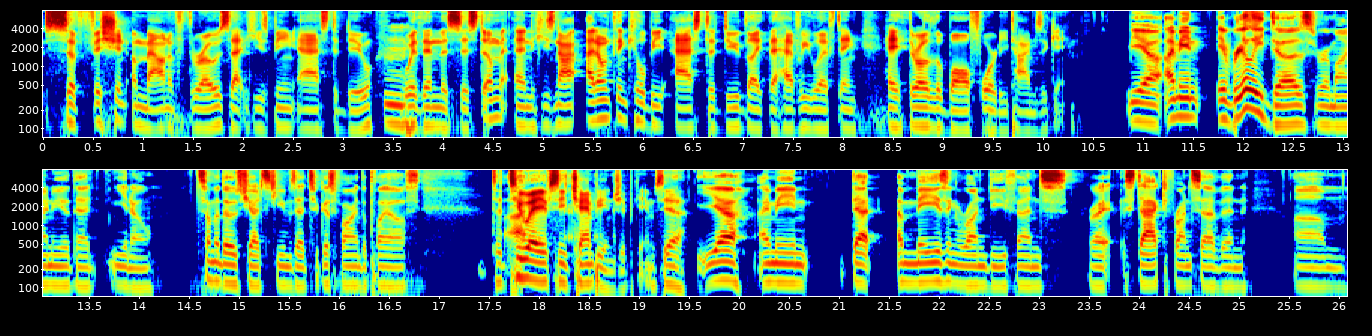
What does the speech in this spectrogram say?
sufficient amount of throws that he's being asked to do within the system. And he's not, I don't think he'll be asked to do like the heavy lifting, hey, throw the ball 40 times a game. Yeah, I mean, it really does remind me of that, you know, some of those Jets teams that took us far in the playoffs. To two AFC championship games, yeah. Yeah, I mean, that amazing run defense, right? Stacked front seven, um,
